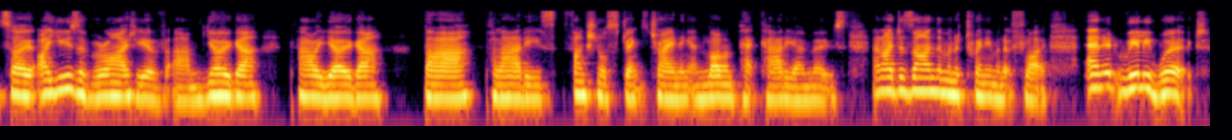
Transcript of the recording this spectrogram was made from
So I use a variety of um, yoga, power yoga, barre, Pilates, functional strength training, and low impact cardio moves. And I designed them in a 20 minute flow. And it really worked.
